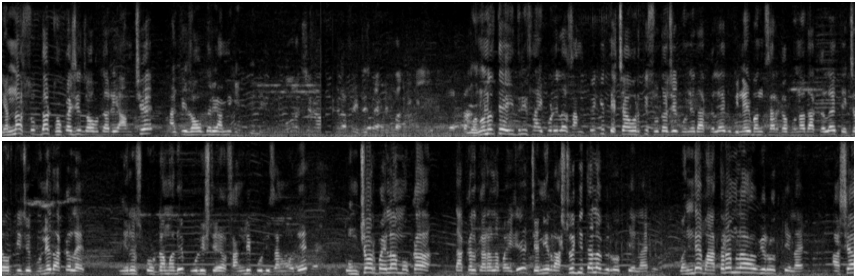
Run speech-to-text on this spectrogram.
यांना सुद्धा ठोकायची जबाबदारी आमची आणि ती जबाबदारी आम्ही घेतलेली आहे. म्हणूनच त्या इद्रिस नायकुडीला सांगतोय की त्याच्यावरती सुद्धा जे गुन्हे दाखल आहेत विनयभंग सारखा गुन्हा दाखल आहे त्याच्यावरती जे गुन्हे दाखल आहेत मिरज कोर्टामध्ये पोलीस स्टे- सांगली पोलिसांमध्ये तुमच्यावर पहिला मोका दाखल करायला पाहिजे. ज्यांनी राष्ट्रगीताला विरोध केलाय वंदे मातरमला विरोध केलाय अशा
